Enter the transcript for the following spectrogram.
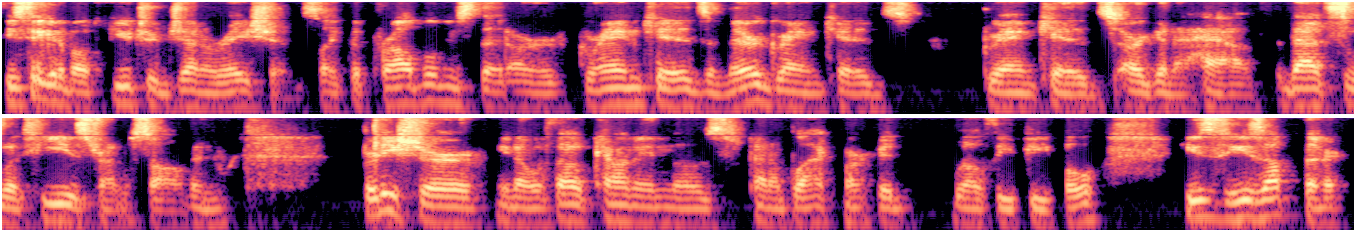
He's thinking about future generations, like the problems that our grandkids and their grandkids grandkids are going to have. That's what he's trying to solve. And pretty sure, you know, without counting those kind of black market wealthy people, he's he's up there.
